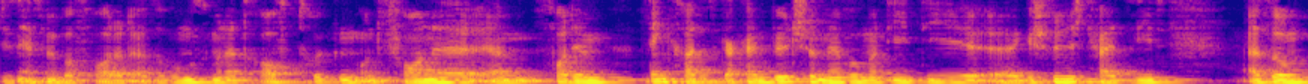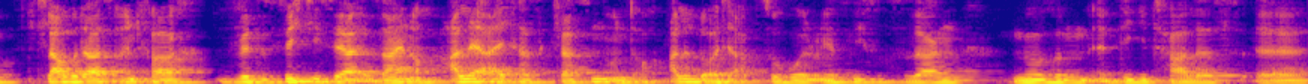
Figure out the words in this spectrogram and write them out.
die sind erstmal überfordert. Also wo muss man da drauf drücken und vorne ähm, vor dem Lenkrad ist gar kein Bildschirm mehr, wo man die, die äh, Geschwindigkeit sieht. Also ich glaube, da ist einfach, wird es wichtig sein, auch alle Altersklassen und auch alle Leute abzuholen und jetzt nicht sozusagen nur so ein äh, digitales, äh,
